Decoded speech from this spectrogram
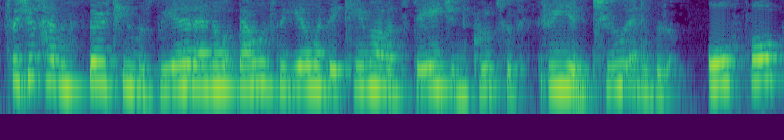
So just having 13 was weird. I know that was the year when they came out on stage in groups of three and two and it was awful.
